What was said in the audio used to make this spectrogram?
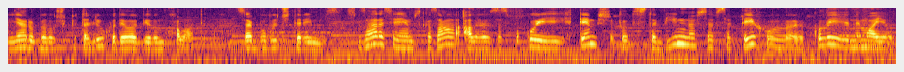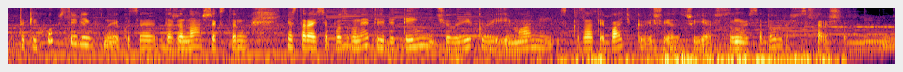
я. Я робила в шпиталю, ходила в білому халатику. Це було 4 місяці. Зараз я їм сказала, але заспокоюю їх тим, що тут стабільно, все, все тихо. Коли немає таких обстрілів, ну як це навіть наших сторон, я стараюся позвонити дитині, чоловікові, і мамі, і сказати батькові, що я що я зі добре, що все хорошо.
